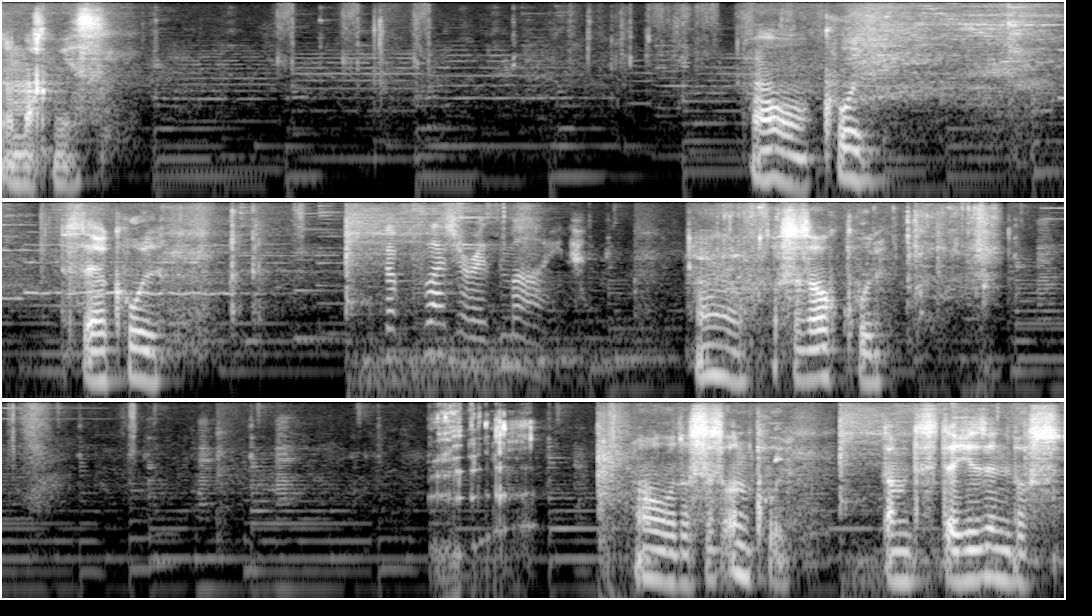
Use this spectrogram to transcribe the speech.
So machen wir es. Oh, cool. Sehr cool. Oh, das ist auch cool. Oh, das ist uncool. Damit ist der hier sinnlos.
